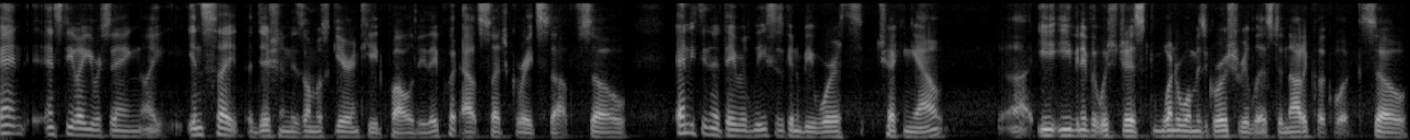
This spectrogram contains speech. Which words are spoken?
and and Steve, like you were saying, like Insight Edition is almost guaranteed quality. They put out such great stuff. So anything that they release is going to be worth checking out, uh, e- even if it was just Wonder Woman's grocery list and not a cookbook. So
